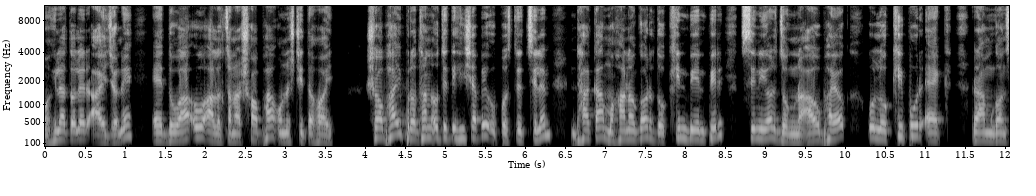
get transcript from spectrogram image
মহিলা দলের আয়োজনে এ দোয়া ও আলোচনা সভা অনুষ্ঠিত হয়। সভায় প্রধান অতিথি হিসাবে উপস্থিত ছিলেন ঢাকা মহানগর দক্ষিণ বিএনপির সিনিয়র যুগ্ম আহ্বায়ক ও লক্ষ্মীপুর এক রামগঞ্জ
